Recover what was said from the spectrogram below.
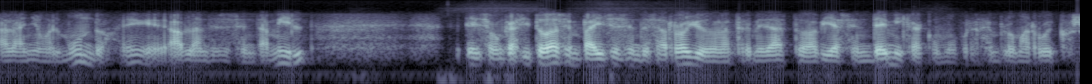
al año en el mundo, ¿eh? hablan de 60.000. Eh, son casi todas en países en desarrollo, donde la enfermedad todavía es endémica, como por ejemplo Marruecos.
